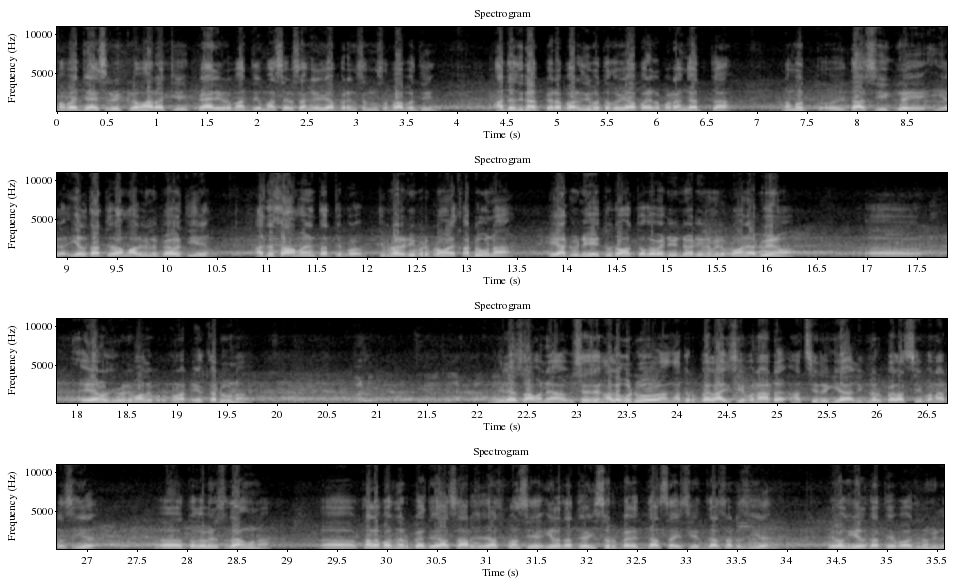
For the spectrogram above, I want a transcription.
මම ජයශ්‍රී වික්‍රමාරච්චි පෑලිවල මධ්‍යම මාසවල සංඝ ව්‍යාපාරික සංඝ සභාපති අද දින පෙර පරිදිම තොග ව්‍යාපාරයක පටන් ගත්තා. නමුත් ඉතා ශීඝ්‍ර ඉහළ තත්ත්වයට මාළු වෙන පැවතියේ අද සාමාන්‍ය තත්ත්වය තිබුණා රෙඩි පොඩි ප්‍රමාණයක් අඩු වුණා. ඒ අඩු වෙන හේතුව තමයි තොග වැඩි වෙන වැඩි වෙන මිල ප්‍රමාණය අඩු වෙනවා. ඒ අනුව රෙඩි මාළු පොඩි ප්‍රමාණයක් ටිකක් අඩු වුණා. මිල සාමාන්‍ය විශේෂයෙන් අලකොඩුව නම් අද රුපියල් 650ට 700ට ගියා. ලින්න රුපියල් 850 800 තොග මිල සදාන් වුණා. තලපන්න රුපියල් 2400 2500 ඉහළ තත්ත්වය 20 රුපියල් 1600 1800 ඒ වගේ ඉහළ තත්ත්වයේ පවතින මිල.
